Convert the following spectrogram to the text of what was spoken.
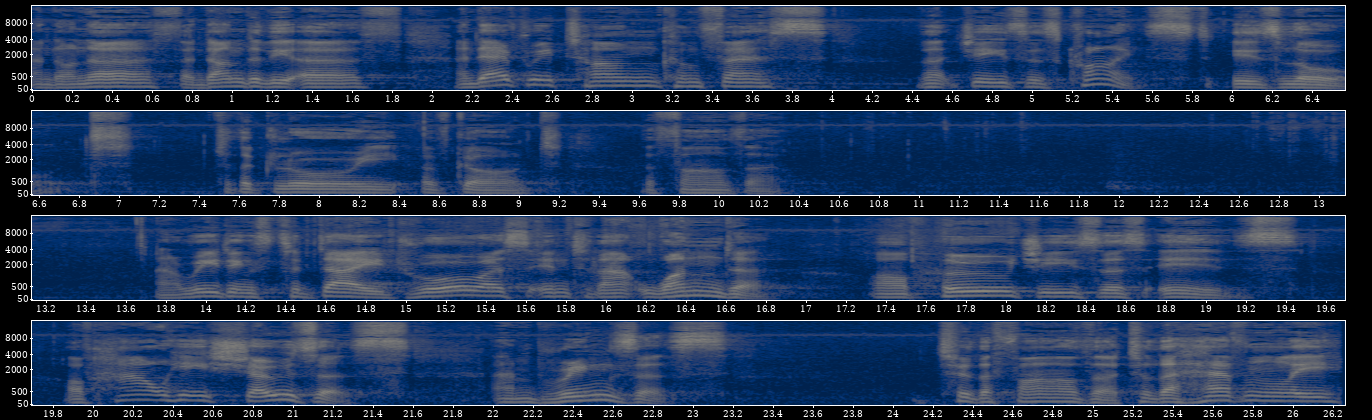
and on earth and under the earth, and every tongue confess that Jesus Christ is Lord to the glory of God the Father. Our readings today draw us into that wonder of who Jesus is, of how he shows us and brings us to the Father, to the heavenly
